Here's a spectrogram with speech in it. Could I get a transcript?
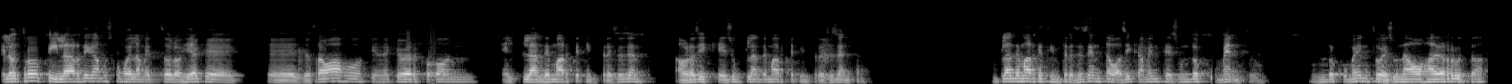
El otro pilar, digamos, como de la metodología que, yo trabajo, tiene que ver con el plan de marketing 360. Ahora sí, ¿qué es un plan de marketing 360? Un plan de marketing 360 básicamente es un documento. Un documento es una hoja de ruta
